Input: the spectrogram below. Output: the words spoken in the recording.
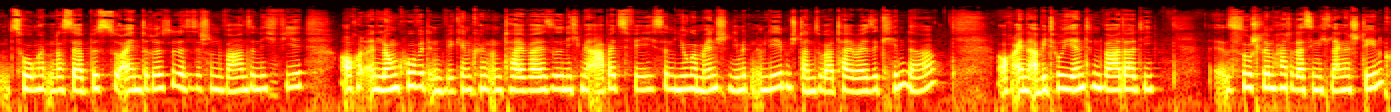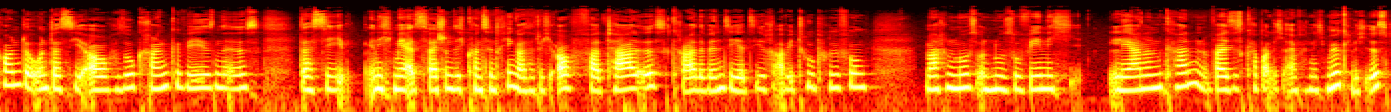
gezogen hat und dass ja bis zu ein Drittel, das ist ja schon wahnsinnig viel, auch ein Long-Covid entwickeln können und teilweise nicht mehr arbeitsfähig sind. Junge Menschen, die mitten im Leben standen, sogar teilweise Kinder. Auch eine Abiturientin war da, die es so schlimm hatte, dass sie nicht lange stehen konnte und dass sie auch so krank gewesen ist, dass sie nicht mehr als zwei Stunden sich konzentrieren kann, was natürlich auch fatal ist, gerade wenn sie jetzt ihre Abiturprüfung machen muss und nur so wenig lernen kann, weil es körperlich einfach nicht möglich ist.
